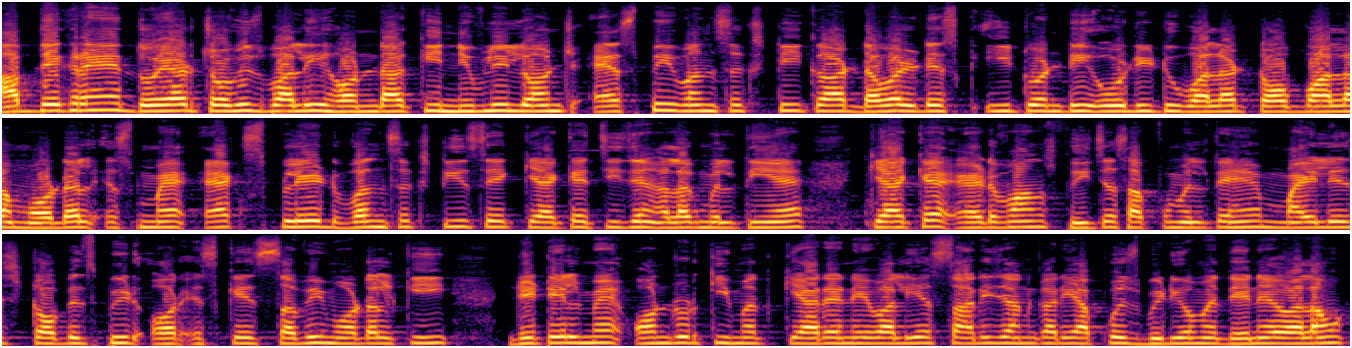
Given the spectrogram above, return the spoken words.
आप देख रहे हैं 2024 वाली होंडा की न्यूली लॉन्च SP 160 का डबल डिस्क E20 OD2 वाला टॉप वाला मॉडल इसमें एक्स प्लेट 160 से क्या क्या चीज़ें अलग मिलती हैं क्या क्या एडवांस फीचर्स आपको मिलते हैं माइलेज टॉप स्पीड और इसके सभी मॉडल की डिटेल में ऑन रोड कीमत क्या रहने वाली है, सारी जानकारी आपको इस वीडियो में देने वाला हूँ।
